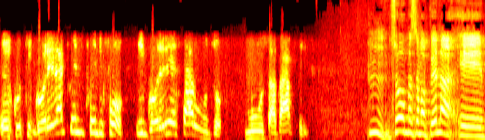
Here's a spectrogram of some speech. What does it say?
e, kuti gore ra2024 igore resarudzo musouth africa. Mm, so mr mapena uh,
